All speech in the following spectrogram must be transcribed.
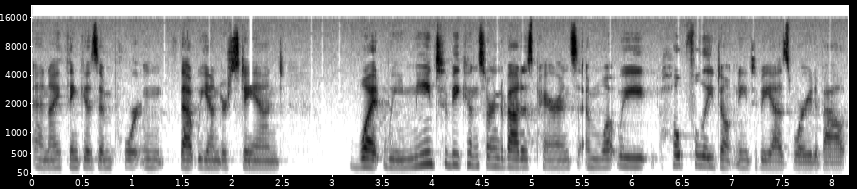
and I think is important that we understand what we need to be concerned about as parents and what we hopefully don't need to be as worried about.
